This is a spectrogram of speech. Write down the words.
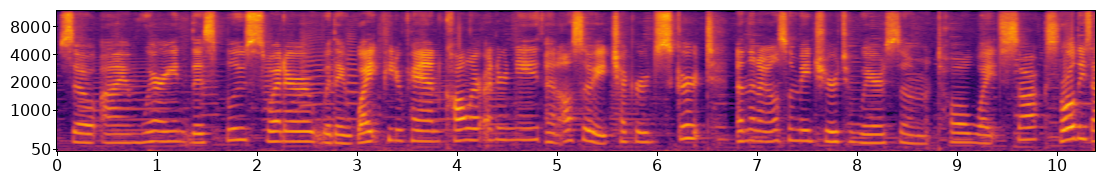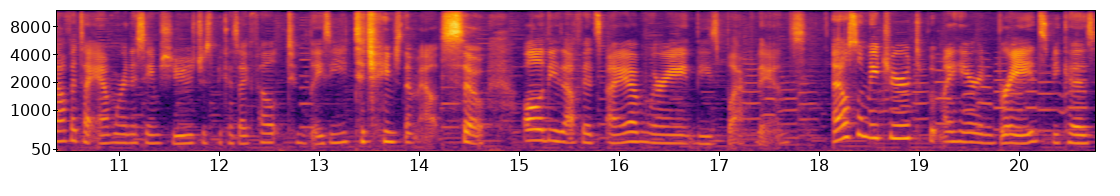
So I'm wearing this blue sweater with a white Peter Pan collar underneath and also a checkered skirt. And then I also made sure to wear some tall white socks. For all these outfits I am wearing the same shoes just because I felt too lazy to change them out. So all of these outfits I am wearing these black Vans. I also made sure to put my hair in braids because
